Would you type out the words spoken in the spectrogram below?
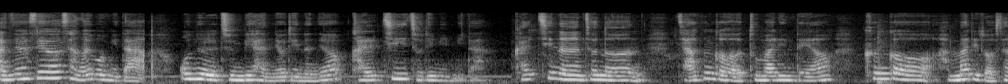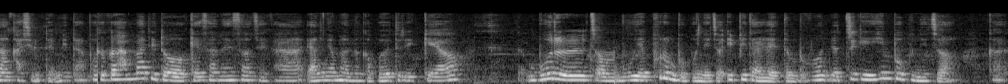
안녕하세요. 상을봅니다. 오늘 준비한 요리는요 갈치 조림입니다. 갈치는 저는 작은 거 두 마리인데요. 큰 거 한 마리로 생각하시면 됩니다. 그거 한 마리로 계산해서 제가 양념하는 거 보여드릴게요. 물을 좀 무의 푸른 부분이죠. 잎이 달려있던 부분. 이쪽이 흰 부분이죠. 그러니까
